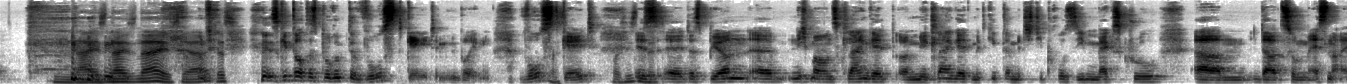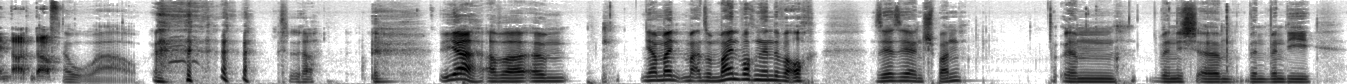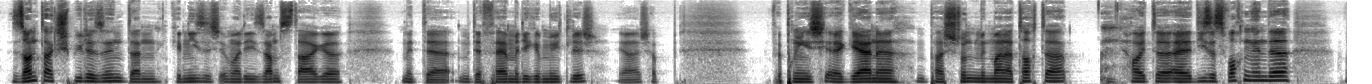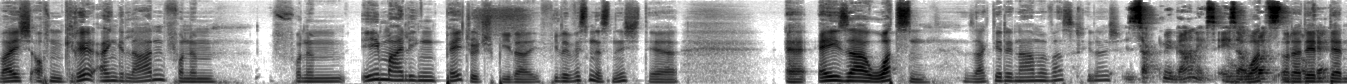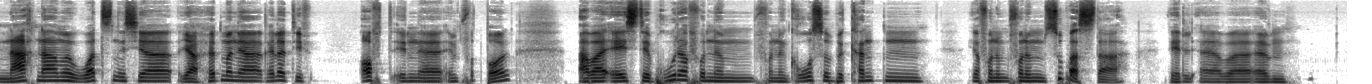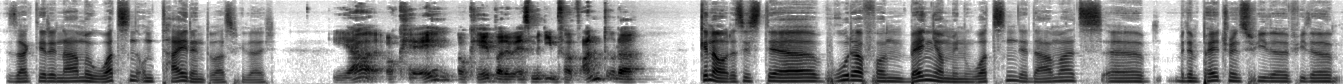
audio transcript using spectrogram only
Nice, nice, nice. Ja, es gibt auch das berühmte Wurstgate im Übrigen. Wurstgate was, was ist, ist äh, dass Björn äh, nicht mal uns Kleingeld, äh, mir Kleingeld mitgibt, damit ich die Pro 7 Max Crew ähm, da zum Essen einladen darf. Oh, wow. ja, aber ähm, ja, mein, also mein Wochenende war auch sehr, sehr entspannt. Ähm, wenn ich, ähm, wenn, wenn die Sonntagsspiele sind, dann genieße ich immer die Samstage mit der, mit der Family gemütlich. Ja, ich habe verbringe ich äh, gerne ein paar Stunden mit meiner Tochter. Heute, äh, dieses Wochenende, war ich auf dem Grill eingeladen von einem, von einem ehemaligen Patriot-Spieler. Viele wissen es nicht. Der äh, Asa Watson. Sagt dir der Name was vielleicht? Sagt mir gar nichts. Asa Watson. Watson. Oder okay. der, der Nachname Watson ist ja, ja, hört man ja relativ oft in, äh, im Football. Aber er ist der Bruder von einem, von einem großen bekannten, ja, von einem, von einem Superstar. Der, aber ähm, sagt dir der Name Watson und Tyrant was vielleicht? Ja, okay, okay, weil er ist mit ihm verwandt oder? Genau, das ist der Bruder von Benjamin Watson, der damals äh, mit den Patrons viele, viele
